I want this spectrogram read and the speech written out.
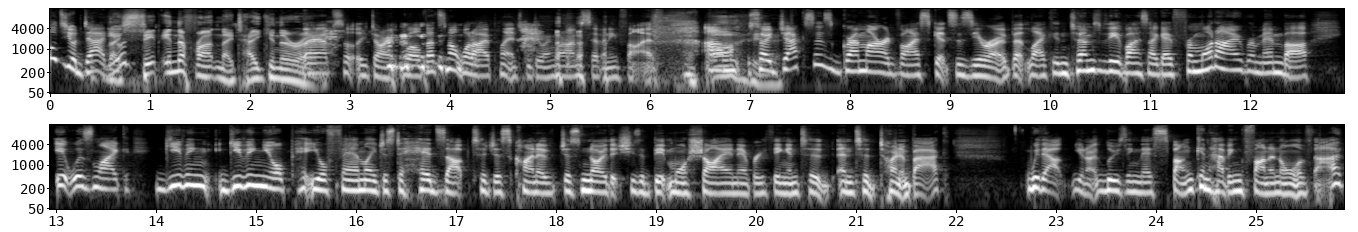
old's your dad? They You're sit in the front and they take in the room. They absolutely don't. Well, that's not what I plan to be doing when I'm 75. Um, Oh, So yeah. Jax's grandma advice gets a zero, but like in terms of the advice I gave, from what I remember, it was like giving giving your pe- your family just a heads up to just kind of just know that she's a bit more shy and everything, and to and to tone it back without you know losing their spunk and having fun and all of that.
